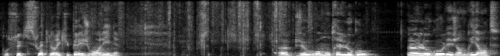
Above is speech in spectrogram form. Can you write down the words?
pour ceux qui souhaitent le récupérer, jouer en ligne. Hop, je vais vous remontrer le logo. Le logo Légende Brillante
